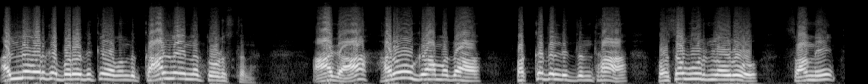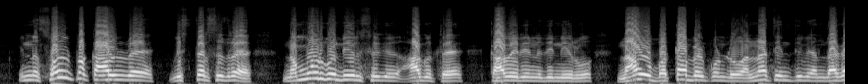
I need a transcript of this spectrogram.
ಅಲ್ಲಿವರೆಗೆ ಬರೋದಕ್ಕೆ ಒಂದು ಕಾಲುವೆಯನ್ನು ತೋಡಿಸ್ತಾನೆ. ಆಗ ಹರವು ಗ್ರಾಮದ ಪಕ್ಕದಲ್ಲಿದ್ದಂಥ ಹೊಸ ಊರಿನವರು ಸ್ವಾಮಿ ಇನ್ನು ಸ್ವಲ್ಪ ಕಾಲುವೆ ವಿಸ್ತರಿಸಿದ್ರೆ ನಮ್ಮೂರಿಗೂ ನೀರು ಸಿಗ ಆಗುತ್ತೆ. ಕಾವೇರಿ ನದಿ ನೀರು. ನಾವು ಭತ್ತ ಬೆಳ್ಕೊಂಡು ಅನ್ನ ತಿಂತೀವಿ ಅಂದಾಗ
